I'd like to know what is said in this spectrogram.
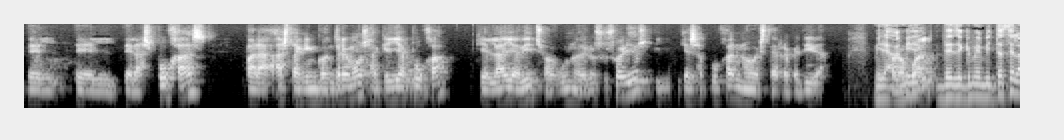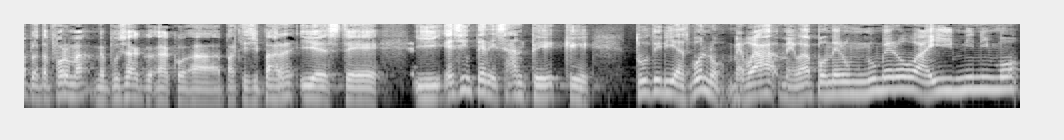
de las pujas para hasta que encontremos aquella puja que le haya dicho a alguno de los usuarios y que esa puja no esté repetida. Mira, desde que me invitaste a la plataforma me puse a, participar y este y es interesante que tú dirías, bueno, me voy a, me voy a poner un número ahí mínimo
